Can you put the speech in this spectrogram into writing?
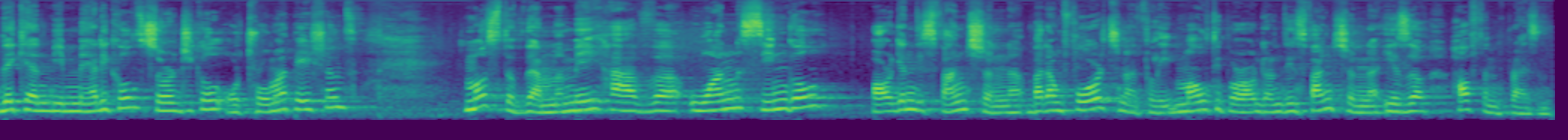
They can be medical, surgical, or trauma patients. Most of them may have uh, one single organ dysfunction, but unfortunately, multiple organ dysfunction is uh, often present.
